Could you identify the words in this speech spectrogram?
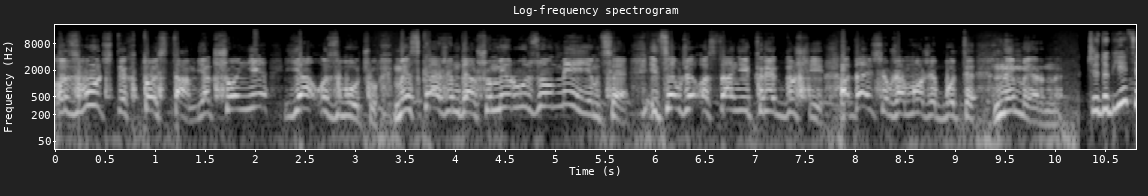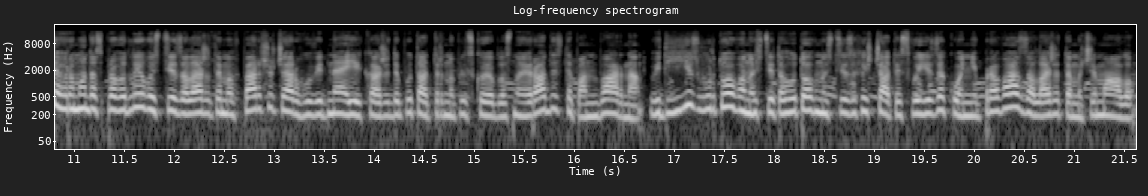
озвучте хтось там. Якщо ні, я озвучу. Ми скажемо, да, що ми розуміємо це. І це вже останній крик душі. А далі вже може бути немирне. Чи доб'ється громада справедливості, залежатиме в першу чергу від неї, каже депутат Тернопільської обласної ради Степан Барна. Від її згуртованості та готовності захищати свої законні права залежатиме чимало.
